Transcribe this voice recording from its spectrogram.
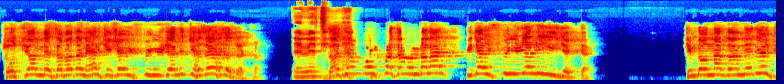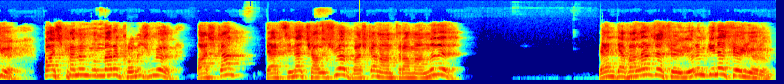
Sosyal mesafeden herkese 3150 ceza yazacaklar. Evet. Zaten boş vatandalar bir de 3150 yiyecekler. Şimdi onlar zannediyor ki başkanın bunları konuşmuyor. Başkan dersine çalışıyor. Başkan antrenmanlıdır. Ben defalarca söylüyorum yine söylüyorum.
